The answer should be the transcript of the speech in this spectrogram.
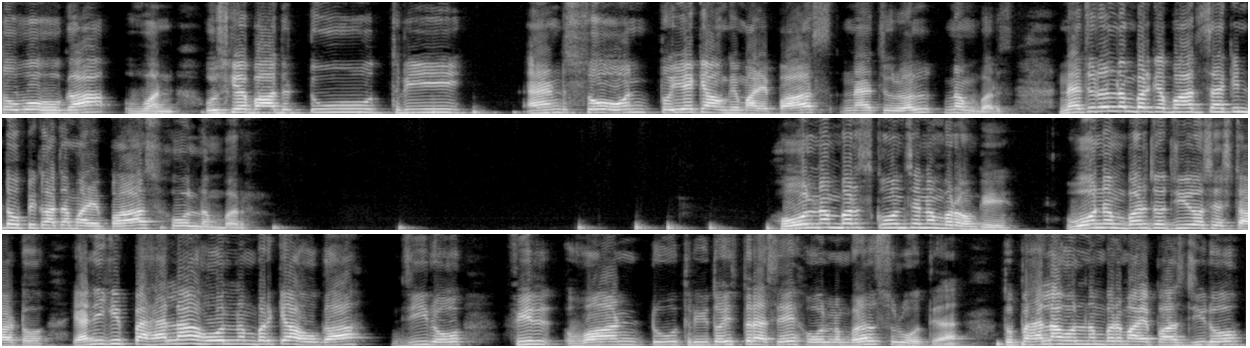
तो वो होगा वन उसके बाद टू थ्री एंड सोन तो ये क्या होंगे हमारे पास? नेचुरल नंबर्स नेचुरल नंबर के बाद सेकंड टॉपिक आता हमारे पास होल नंबर होल नंबर्स कौन से नंबर होंगे? वो नंबर जो ज़ीरो से स्टार्ट हो, यानी कि पहला होल नंबर क्या होगा? ज़ीरो, फिर वन टू थ्री तो इस तरह से होल नंबर शुरू होते हैं। तो पहला होल नंबर हमारे पास ज़ीरो,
